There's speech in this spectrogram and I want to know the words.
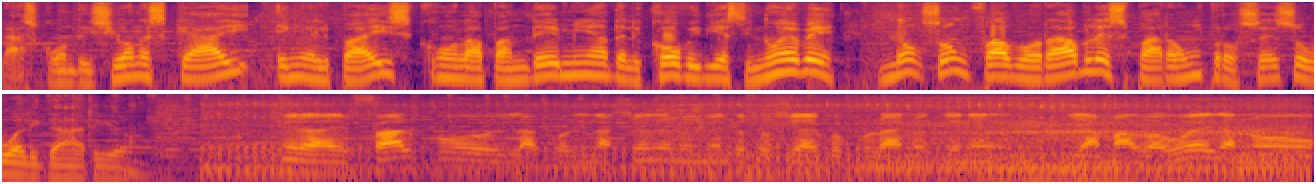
las condiciones que hay en el país con la pandemia del COVID-19 no son favorables para un proceso huelgario. Mira, el Falpo y la coordinación del Movimiento Social y Popular no tienen llamado a huelga, no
